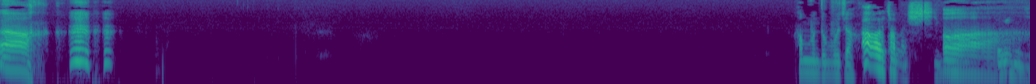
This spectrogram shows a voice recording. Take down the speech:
아. 한 번 더 보자. 아, 잠깐만, 씨. 아. 여기 있는지.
